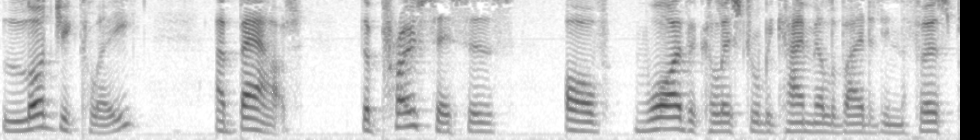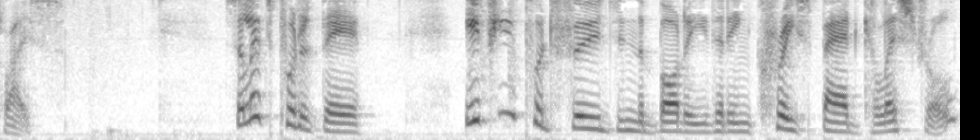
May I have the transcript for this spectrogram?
logically about the processes of why the cholesterol became elevated in the first place. So let's put it there. If you put foods in the body that increase bad cholesterol,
